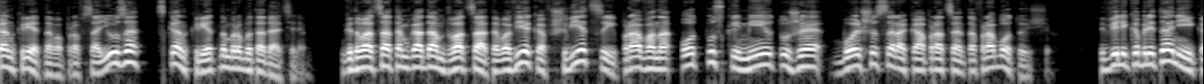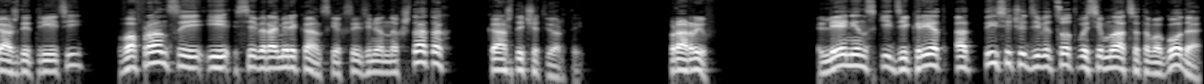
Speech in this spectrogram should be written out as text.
конкретного профсоюза с конкретным работодателем. К 20-м годам 20 -го века в Швеции право на отпуск имеют уже больше 40% работающих в Великобритании каждый третий, во Франции и североамериканских Соединенных Штатах каждый четвертый. Прорыв. Ленинский декрет от 1918 года,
